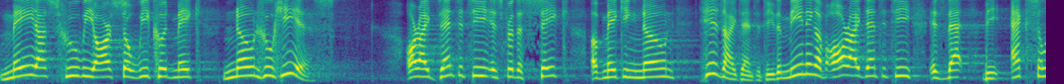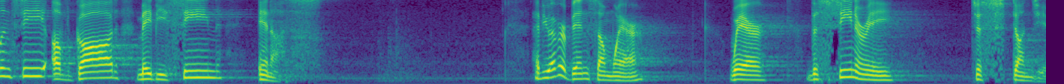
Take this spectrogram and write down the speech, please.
made us who we are so we could make known who He is. Our identity is for the sake of making known His identity. The meaning of our identity is that the excellency of God may be seen in us. Have you ever been somewhere where the scenery just stunned you?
